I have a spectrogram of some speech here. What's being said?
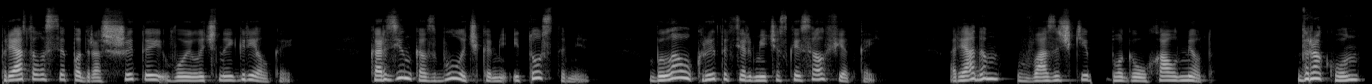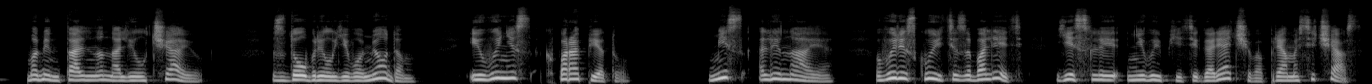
прятался под расшитой войлочной грелкой. Корзинка с булочками и тостами была укрыта термической салфеткой. Рядом в вазочке благоухал мед. Дракон моментально налил чаю, сдобрил его медом и вынес к парапету. «Мисс Линая, вы рискуете заболеть, если не выпьете горячего прямо сейчас».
